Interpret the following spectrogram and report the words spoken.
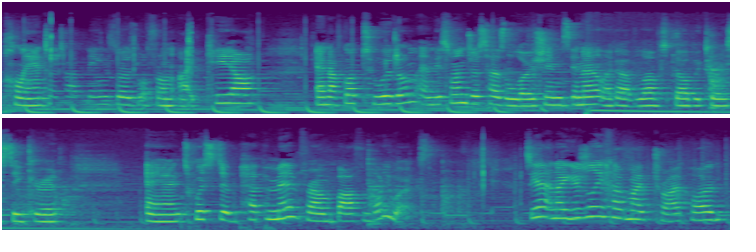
planter type things. Those were from Ikea. And I've got two of them and this one just has lotions in it. Like I have Love Spell, Victoria's Secret and Twisted Peppermint from Bath & Body Works. So yeah, and I usually have my tripod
